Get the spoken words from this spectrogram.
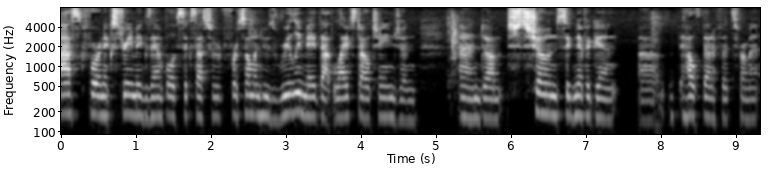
ask for an extreme example of success for, for someone who's really made that lifestyle change and and um, shown significant uh, health benefits from it?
